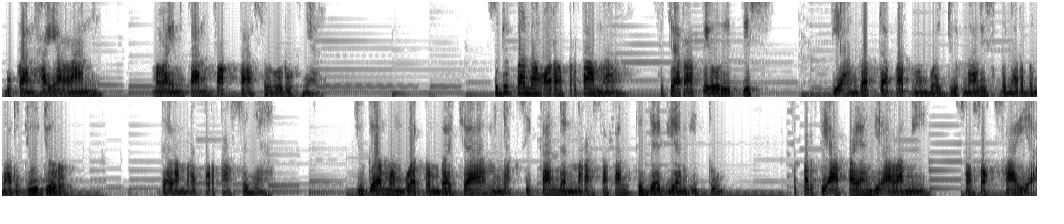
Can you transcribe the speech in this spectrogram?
bukan hayalan, melainkan fakta seluruhnya. Sudut pandang orang pertama secara teoritis dianggap dapat membuat jurnalis benar-benar jujur dalam reportasenya. Juga membuat pembaca menyaksikan dan merasakan kejadian itu seperti apa yang dialami sosok saya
